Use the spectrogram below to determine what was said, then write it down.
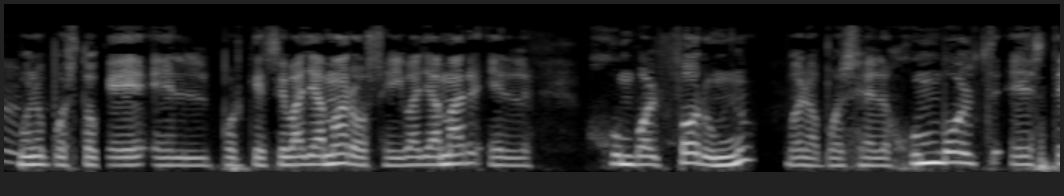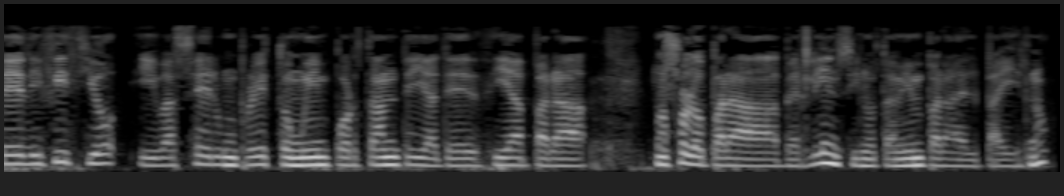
Mm. Bueno, puesto que el, porque se va a llamar o se iba a llamar el Humboldt Forum, ¿no? Bueno, pues el Humboldt, este edificio, iba a ser un proyecto muy importante, ya te decía, para no solo para Berlín, sino también para el país, ¿no?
